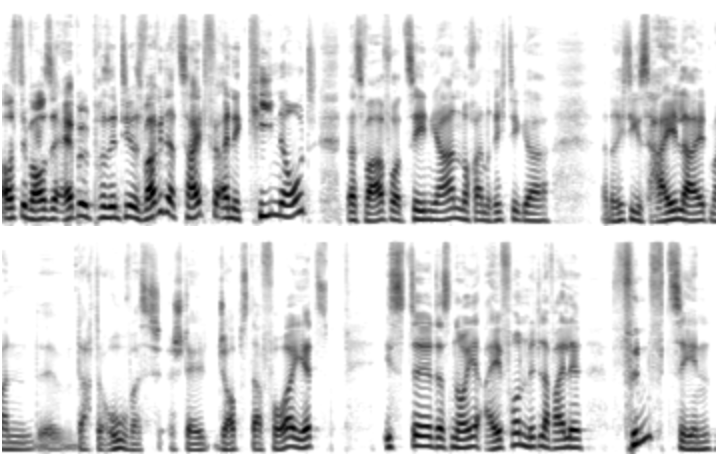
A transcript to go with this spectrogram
aus dem Hause Apple präsentiert. Es war wieder Zeit für eine Keynote. Das war vor zehn Jahren noch ein richtiger, ein richtiges Highlight. Man äh, dachte, oh, was stellt Jobs da vor? Jetzt ist äh, das neue iPhone mittlerweile 15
